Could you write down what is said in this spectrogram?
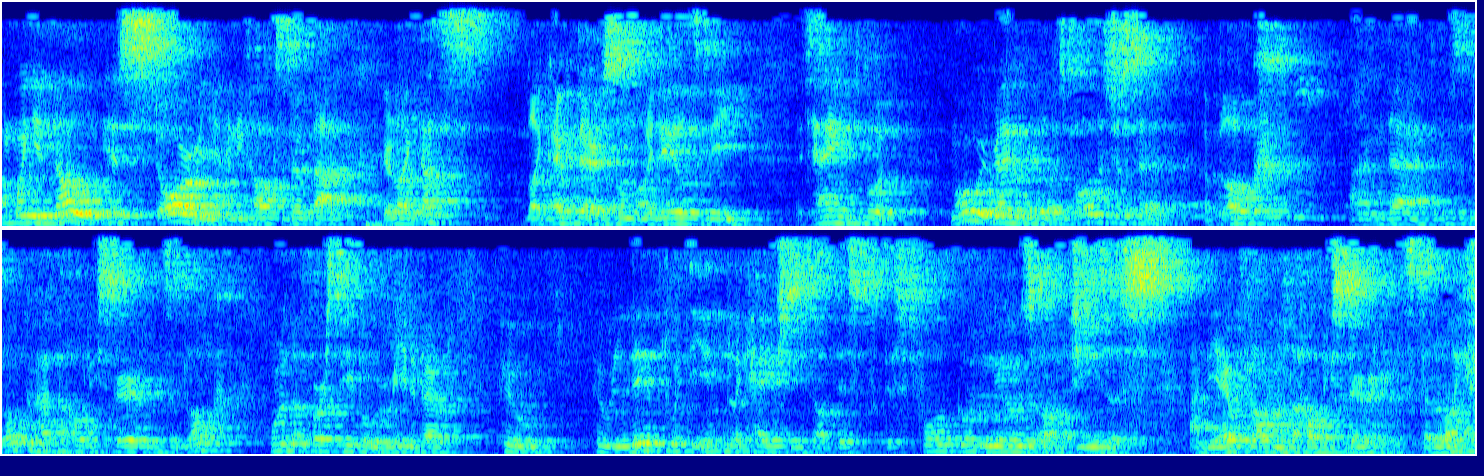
and when you know his story and he talks about that, you're like, that's like out there, some ideal to be attained. But the more we read and realise Paul is just a, a bloke, and uh, he's a bloke who had the Holy Spirit. He's a bloke, one of the first people we read about who who lived with the implications of this, this full good news of Jesus and the outflowing of the Holy Spirit. It's the life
